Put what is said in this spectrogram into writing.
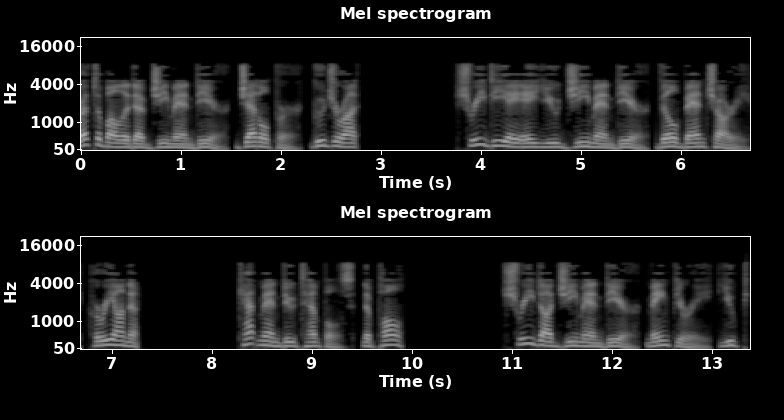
Revtabaladevji Mandir, Jedalpur, Gujarat Sri Daau Ji Mandir, Vil Banchari, Haryana Kathmandu temples, Nepal Sri Daji Mandir, Mainpuri, UP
